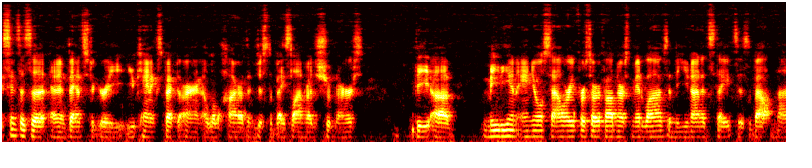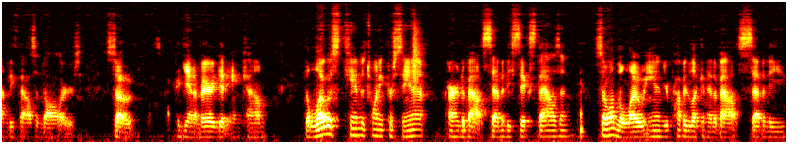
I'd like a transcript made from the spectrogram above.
since it's a, an advanced degree, you can expect to earn a little higher than just a baseline registered nurse. The uh, median annual salary for certified nurse midwives in the United States is about $90,000. So, again, a very good income. The lowest 10 to 20% earned about 76,000. So on the low end, you're probably looking at about 70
